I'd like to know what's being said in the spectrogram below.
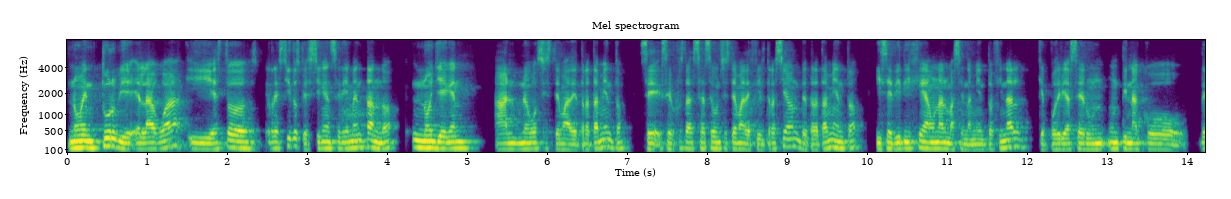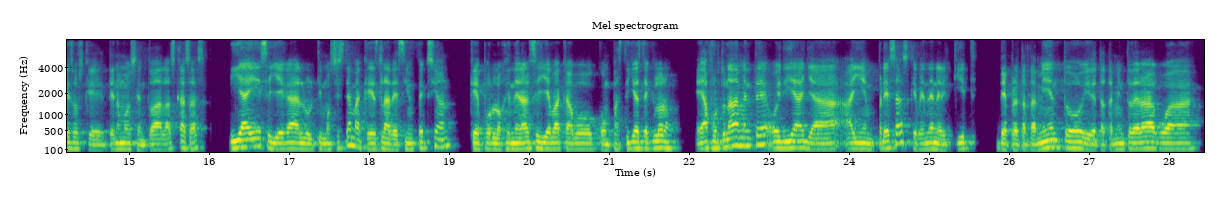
no enturbie el agua y estos residuos que siguen sedimentando no lleguen al nuevo sistema de tratamiento. Se, hace un sistema de filtración, de tratamiento, y se dirige a un almacenamiento final, que podría ser un, tinaco de esos que tenemos en todas las casas, y ahí se llega al último sistema, que es la desinfección, que por lo general se lleva a cabo con pastillas de cloro. Eh, afortunadamente, hoy día ya hay empresas que venden el kit de pretratamiento y de tratamiento del agua,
